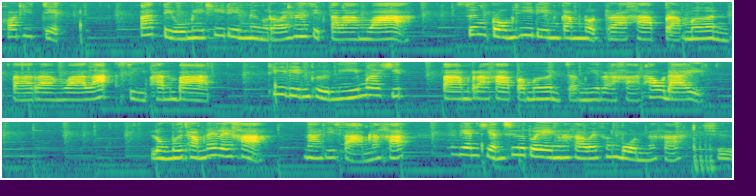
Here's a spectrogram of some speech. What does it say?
ข้อที่ 7 ป้าติ๋วมีที่ดิน 150 ตารางวา ซึ่งกรมที่ดินกำหนดราคาประเมินตารางวาละ 4,000 บาท ที่ดินผืนนี้เมื่อคิดตามราคาประเมินจะมีราคาเท่าใด ลงมือทำได้เลยค่ะ หน้าที่ 3 นะคะ นักเรียนเขียนชื่อตัวเองนะคะ ไว้ข้างบนนะคะ ชื่อ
